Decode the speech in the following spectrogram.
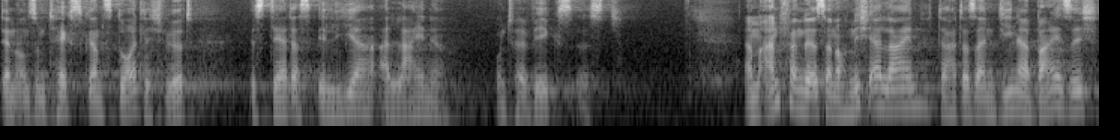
der in unserem Text ganz deutlich wird, ist der, dass Elia alleine unterwegs ist. Am Anfang, da ist er noch nicht allein, da hat er seinen Diener bei sich.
